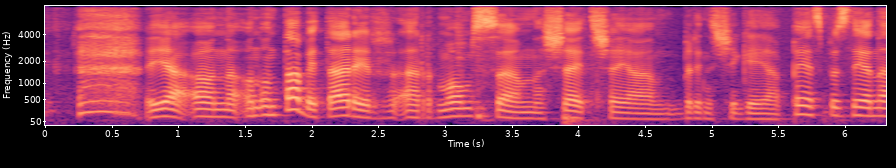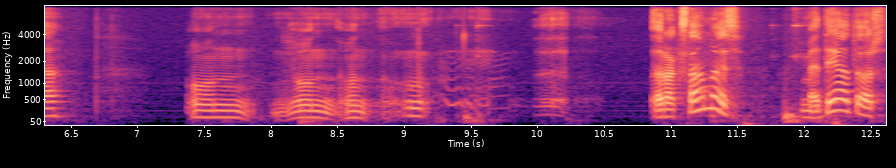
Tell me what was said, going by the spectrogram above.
Jā, un, un, un tā bija tā arī ir ar mums um, šeit, šajā brīnišķīgajā pēcpusdienā. Un, un, un, un rakstāmais mediātors.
